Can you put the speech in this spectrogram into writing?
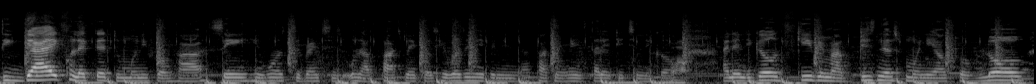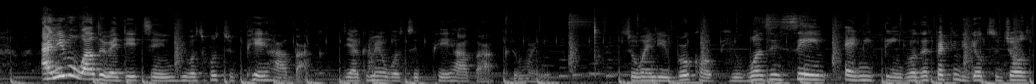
The guy collected the money from her, saying he wants to rent his own apartment because he wasn't even in the apartment when he started dating the girl. Wow. And then the girl gave him her business money out of love. And even while they were dating, he was supposed to pay her back. The agreement was to pay her back the money. So when they broke up, he wasn't saying anything. He was expecting the girl to just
